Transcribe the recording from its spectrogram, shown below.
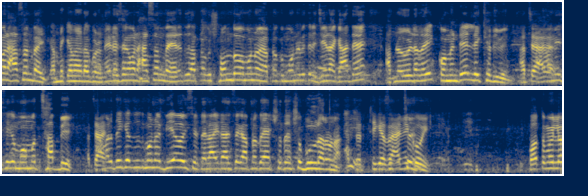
আমার হাসান ভাই আপনি ক্যামেরাটা করেন। এটা হচ্ছে আমার হাসান ভাই এটা যদি আপনাকে সন্দেহ মনে হয় আপনাকে মনের ভিতরে যেটা গা দেয় আপনার ওইটারই কমেন্টে লিখে দিবেন। আচ্ছা। আমি থেকে মোহাম্মদ ছাব্বির। আচ্ছা। আমার দেখে যদি মনে হয় বিয়ে হয়েছে তাহলে এটা হচ্ছে আপনাকে একশো একশো ভুল ধারণা। আচ্ছা ঠিক আছে আমি কই? প্রথম হইল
